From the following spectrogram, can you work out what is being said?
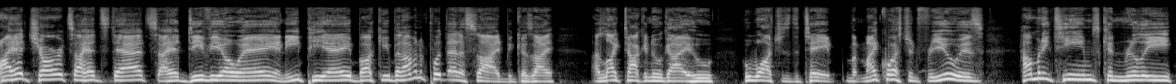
I had charts, I had stats, I had DVOA and EPA, Bucky, but I'm going to put that aside because I I like talking to a guy who who watches the tape. But my question for you is how many teams can really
